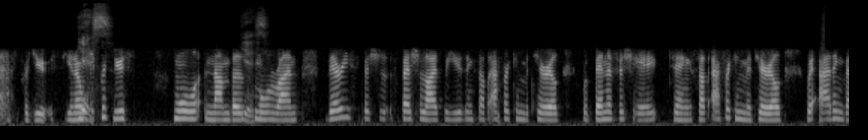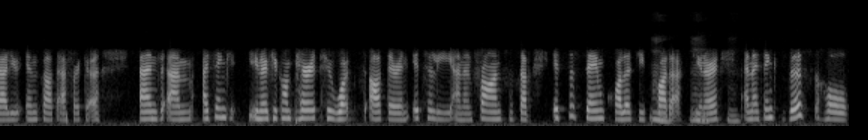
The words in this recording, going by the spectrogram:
mass produce. You know, Yes. we produce small numbers, Yes. small runs, very special, specialized. We're using South African materials. We're beneficiating South African materials. We're adding value in South Africa. And um, I think, you know, if you compare it to what's out there in Italy and in France and stuff, it's the same quality mm. product, you mm. know. Mm. And I think this whole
